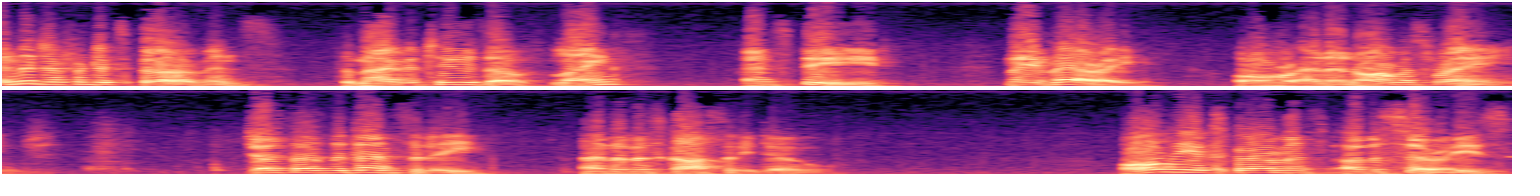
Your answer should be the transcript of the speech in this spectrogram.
In the different experiments, the magnitudes of length and speed may vary over an enormous range, just as the density and the viscosity do. All the experiments of the series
